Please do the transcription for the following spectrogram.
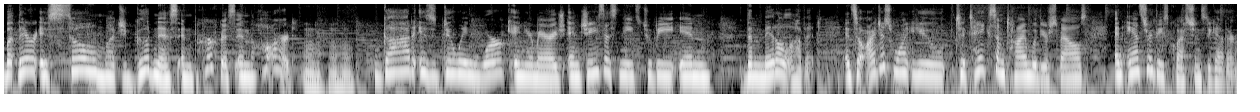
but there is so much goodness and purpose in the hard. Mm-hmm. God is doing work in your marriage, and Jesus needs to be in the middle of it. And so I just want you to take some time with your spouse and answer these questions together.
